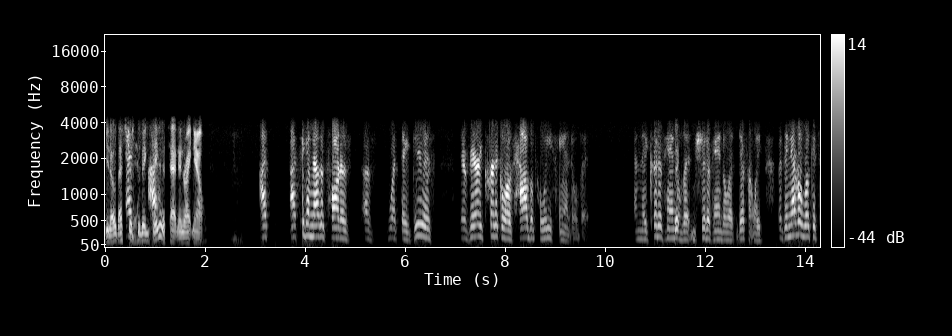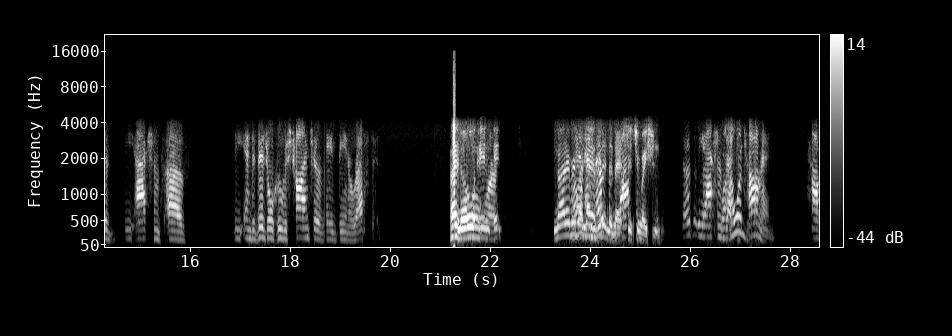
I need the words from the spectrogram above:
You know, that's just And the big I- thing that's happening right now. I I think another part of of what they do is they're very critical of how the police handled it, and they could have handled it and should have handled it differently. But they never look at the the actions of the individual who was trying to evade being arrested. Hey, no, well, and, and not everybody Well, can get into that actions- situation. Those are the actions Well, that I wonder- determine how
